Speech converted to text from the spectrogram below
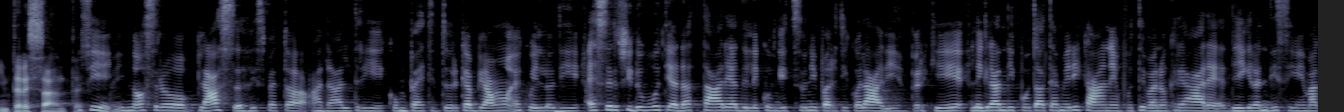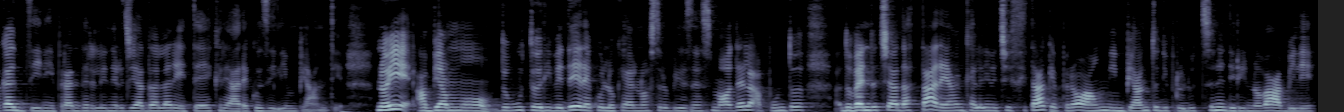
interessante. Sì, il nostro plus rispetto ad altri competitor che abbiamo è quello di esserci dovuti adattare a delle condizioni particolari, perché le grandi quotate americane potevano creare dei grandissimi magazzini, prendere l'energia dalla rete e creare così gli impianti. Noi abbiamo dovuto rivedere quello che è il nostro business model, appunto dovendoci adattare anche alle necessità che però ha un impianto di produzione di rinnovabili,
